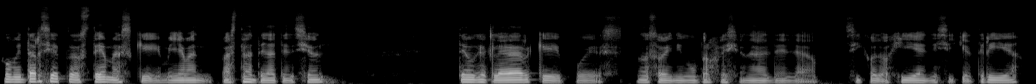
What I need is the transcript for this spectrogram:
comentar ciertos temas que me llaman bastante la atención. Tengo que aclarar que pues no soy ningún profesional de la psicología ni psiquiatría,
